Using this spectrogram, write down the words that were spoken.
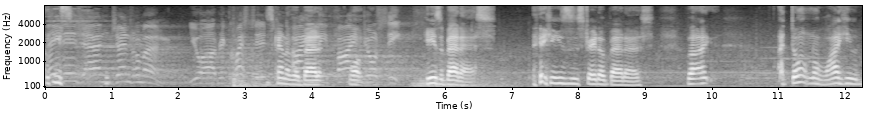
He's Ladies and gentlemen, you are requested He's kind of a bad- well- he's a badass. he's a straight up badass. But I I don't know why he would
